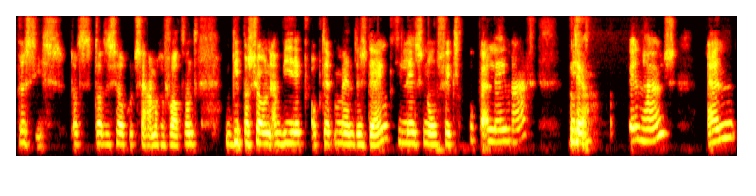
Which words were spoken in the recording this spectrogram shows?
precies. Dat is, dat is heel goed samengevat. Want die persoon aan wie ik op dit moment dus denk, die leest non-fiction boeken alleen maar. Ja. in huis. En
